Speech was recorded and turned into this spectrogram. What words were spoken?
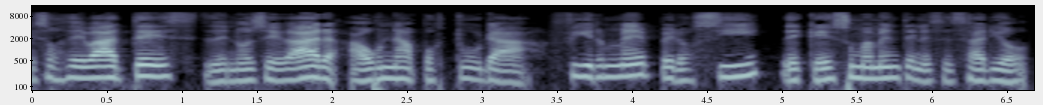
esos debates de no llegar a una postura firme, pero sí de que es sumamente necesario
